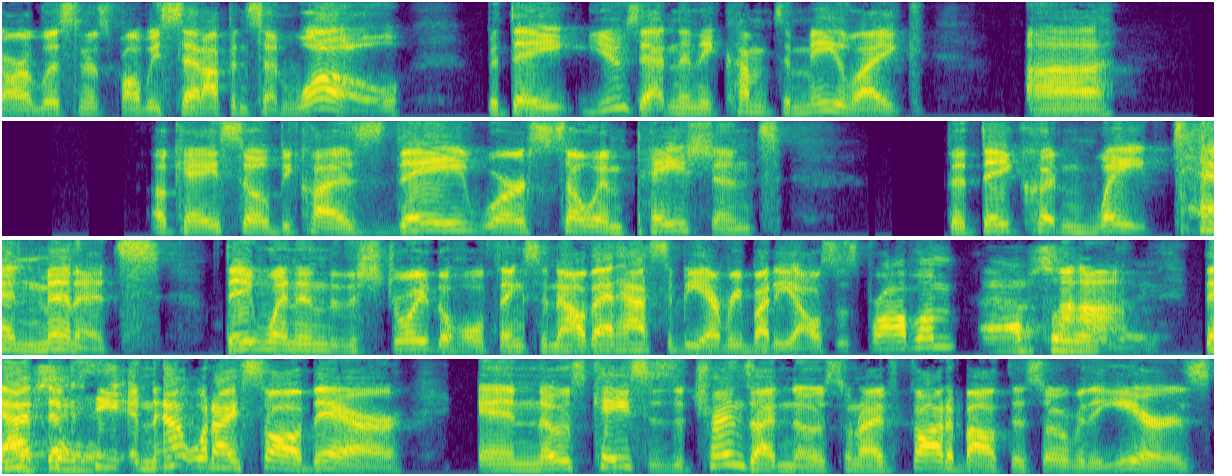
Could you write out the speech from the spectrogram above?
our listeners probably set up and said, "Whoa," but they use that and then they come to me like, uh, "Okay, so because they were so impatient." that they couldn't wait 10 minutes they went in and destroyed the whole thing. So now that has to be everybody else's problem. Absolutely. Uh-uh. That Absolutely. that's the and that what I saw there in those cases. The trends I've noticed when I've thought about this over the years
